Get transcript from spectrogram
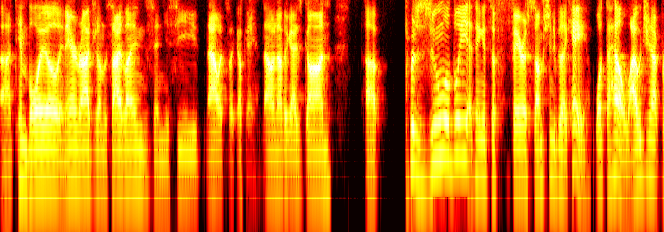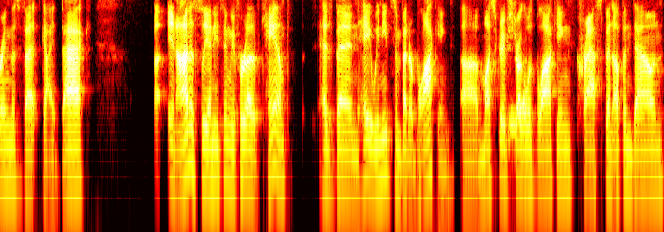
uh, Tim Boyle and Aaron Rodgers on the sidelines, and you see now it's like, okay, now another guy's gone. Uh, presumably, I think it's a fair assumption to be like, hey, what the hell? Why would you not bring this vet guy back? Uh, and honestly, anything we've heard out of camp has been, hey, we need some better blocking. Uh, Musgrave struggled with blocking. Kraft's been up and down.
